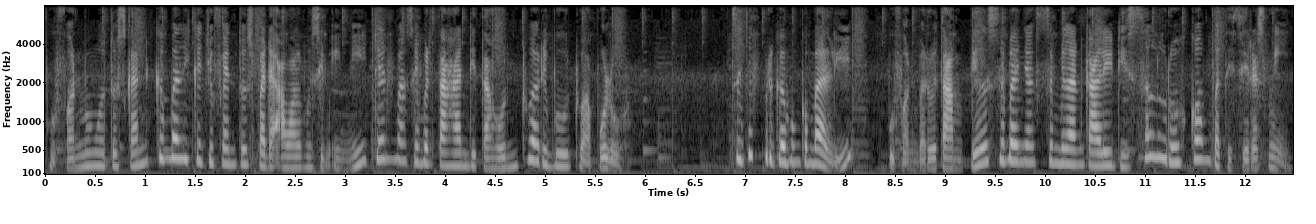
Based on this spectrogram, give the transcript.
Buffon memutuskan kembali ke Juventus pada awal musim ini dan masih bertahan di tahun 2020. Sejak bergabung kembali, Buffon baru tampil sebanyak 9 kali di seluruh kompetisi resmi.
